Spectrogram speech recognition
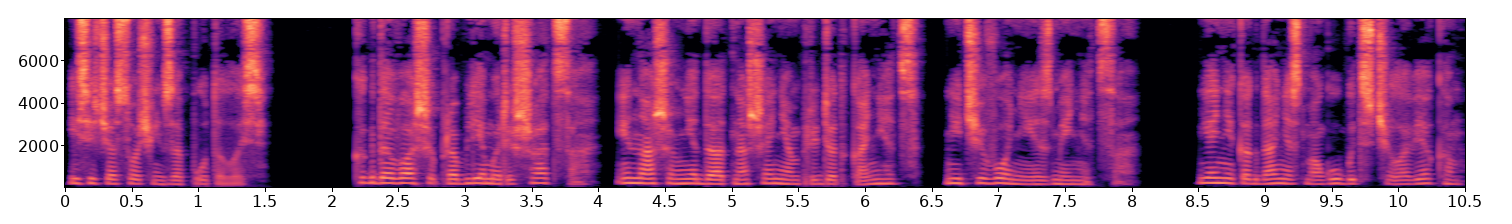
и сейчас очень запуталась. Когда ваши проблемы решатся и нашим недоотношениям придет конец, ничего не изменится. Я никогда не смогу быть с человеком,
